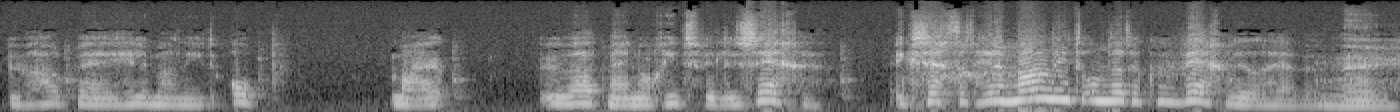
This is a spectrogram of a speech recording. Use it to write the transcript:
U houdt mij helemaal niet op. Maar u had mij nog iets willen zeggen. Ik zeg dat helemaal niet omdat ik u weg wil hebben. nee.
